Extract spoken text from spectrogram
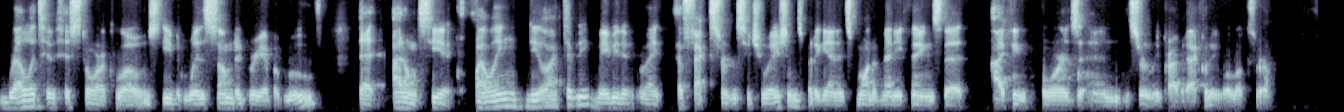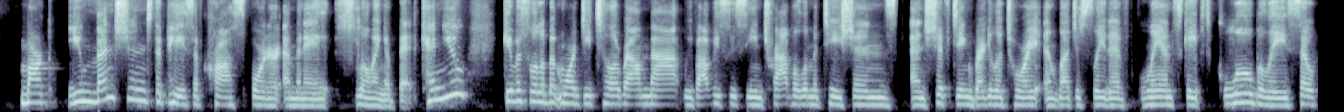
relative historic lows, even with some degree of a move, that I don't see it quelling deal activity. Maybe that might affect certain situations. But again, it's one of many things that I think boards and certainly private equity will look through. Mark, you mentioned the pace of cross-border M&A slowing a bit. Can you give us a little bit more detail around that? We've obviously seen travel limitations and shifting regulatory and legislative landscapes globally. So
